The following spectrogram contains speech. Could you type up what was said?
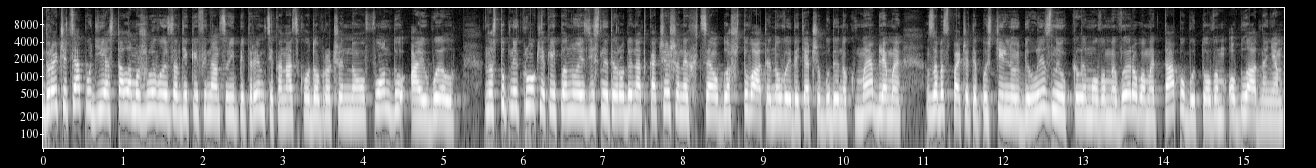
До речі, ця подія стала можливою завдяки фінансовій підтримці канадського доброчинного фонду I Will. Наступний крок, який планує здійснити родина Ткачишиних, це облаштувати новий дитячий будинок меблями, забезпечити постільною білизною, килимовими виробами та побутовим обладнанням,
